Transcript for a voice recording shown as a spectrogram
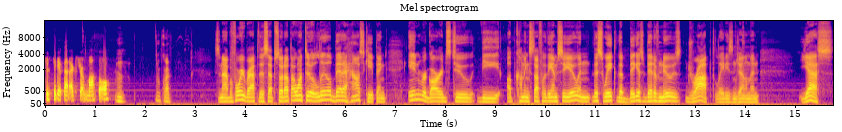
just to get that extra muscle. Mm. Okay. So now, before we wrap this episode up, I want to do a little bit of housekeeping in regards to the upcoming stuff with the MCU. And this week, the biggest bit of news dropped, ladies and gentlemen. Yes.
